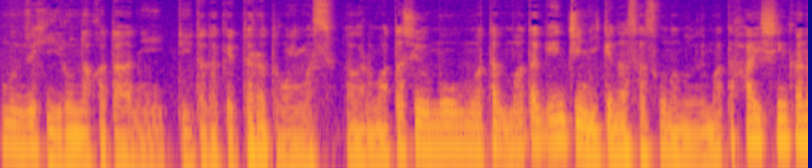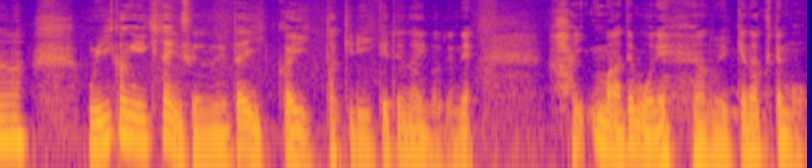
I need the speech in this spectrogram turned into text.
もうぜひいろんな方に行っていただけたらと思います。だから私もまたまた現地に行けなさそうなのでまた配信かな。もういい加減行きたいんですけどね第1回行ったきり行けてないのでね。はいまあでもねあの行けなくても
